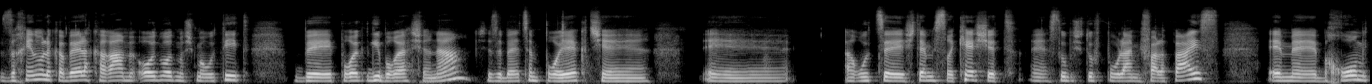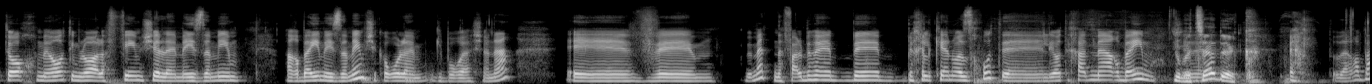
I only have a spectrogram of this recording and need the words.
זכינו לקבל הכרה מאוד מאוד משמעותית בפרויקט גיבורי השנה שזה בעצם פרויקט ש... אה, ערוץ אה, 12 קשת אה, עשו בשיתוף פעולה עם מפעל הפיס. הם אה, בחרו מתוך מאות אם לא אלפים של אה, מיזמים 40 מיזמים שקראו להם גיבורי השנה. אה, ובאמת נפל ב- ב- בחלקנו הזכות אה, להיות אחד מהארבעים. ובצדק. תודה רבה.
